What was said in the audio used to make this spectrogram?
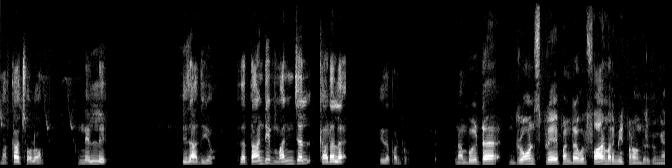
மக்காச்சோளம் நெல் இது அதிகம். இதை தாண்டி மஞ்சள் கடலை இதை பண்ணுறோம் நம்மக்கிட்ட ட்ரோன் ஸ்ப்ரே பண்ணுற ஒரு ஃபார்மரை மீட் பண்ண வந்திருக்கோங்க.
